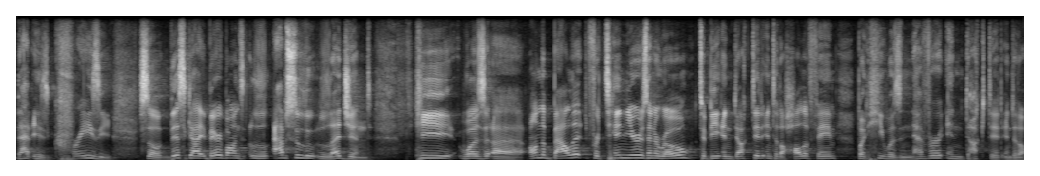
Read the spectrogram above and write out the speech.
that is crazy. So this guy, Barry Bonds, absolute legend. He was uh, on the ballot for 10 years in a row to be inducted into the Hall of Fame, but he was never inducted into the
